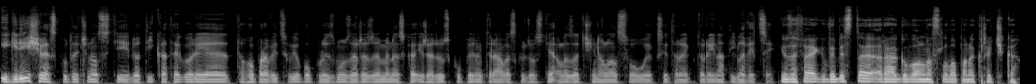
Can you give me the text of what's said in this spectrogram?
I když ve skutečnosti do té kategorie toho pravicového populismu zařazujeme dneska i řadu skupin, která ve skutečnosti ale začínala svou jaksi trajektorii na té levici. Josefe, jak vy byste reagoval na slova pana Křečka?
